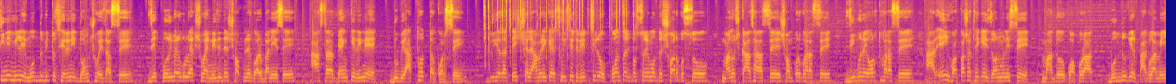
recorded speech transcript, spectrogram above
তিনে মিলে মধ্যবিত্ত শ্রেণি ধ্বংস হয়ে যাচ্ছে। যে পরিবারগুলো একসময় নিজেদের স্বপ্নের ঘর বানিয়েছে, আজ তারা ব্যাংকের ঋণে ডুবে আত্মহত্যা করছে। দুই হাজার তেইশ সালে আমেরিকায় সুইসাইড রেট ছিল পঞ্চাশ বছরের মধ্যে সর্বোচ্চ। মানুষ কাজ হারাচ্ছে, সম্পর্ক হারাচ্ছে, জীবনে অর্থ হারাচ্ছে, আর এই হতাশা থেকেই জন্ম নিচ্ছে মাদক, অপরাধ, বন্দুকের পাগলামি।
